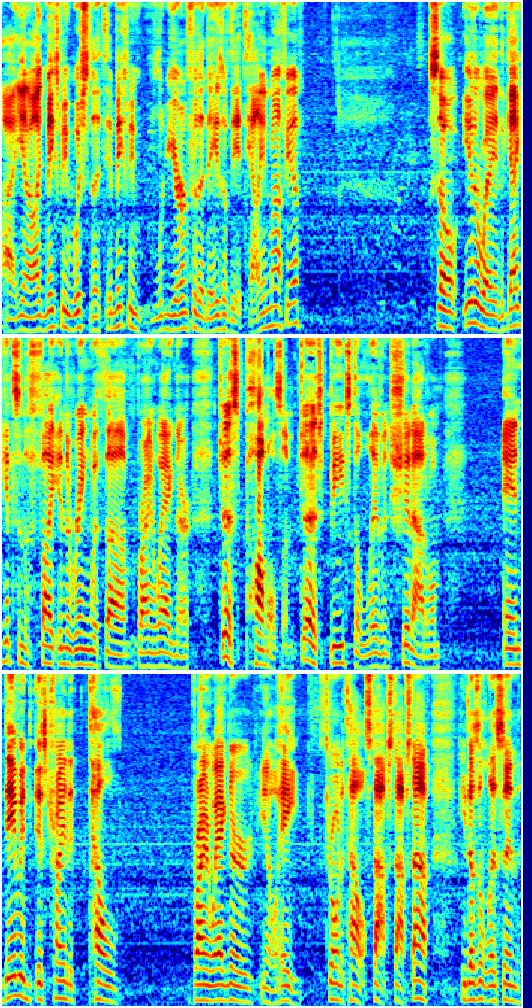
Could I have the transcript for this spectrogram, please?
Uh, you know, it makes me wish that it makes me yearn for the days of the Italian mafia. So either way, the guy gets in the fight in the ring with uh, Brian Wagner, just pummels him, just beats the living shit out of him, and David is trying to tell Brian Wagner, you know, hey, throw in a towel, stop, stop, stop. He doesn't listen,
